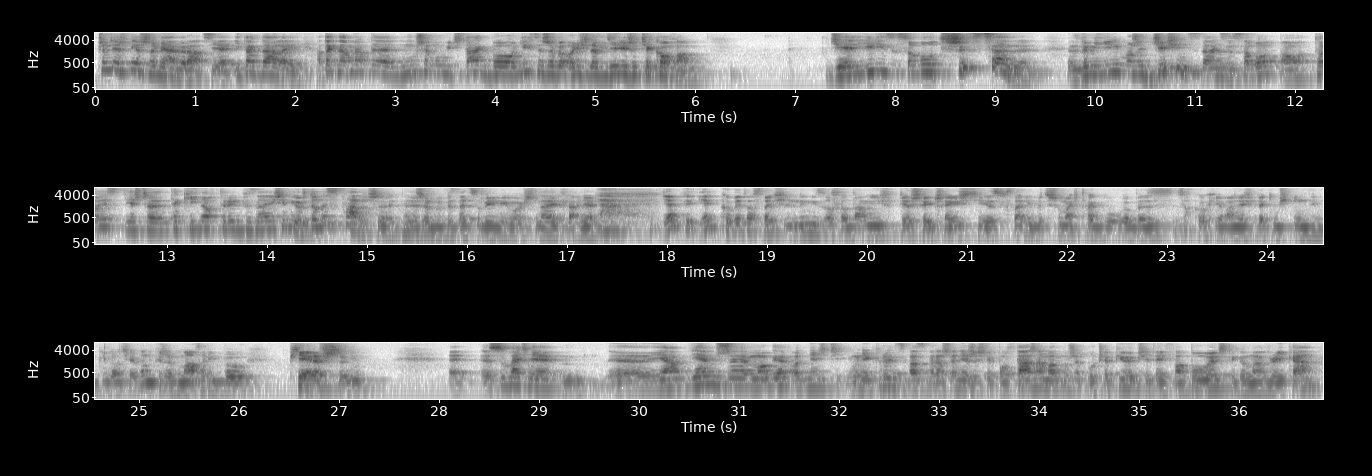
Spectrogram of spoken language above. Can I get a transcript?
Przecież wiesz, że miałem rację i tak dalej. A tak naprawdę muszę mówić tak, bo nie chcę, żeby oni się dowiedzieli, że cię kocham dzielili ze sobą trzy sceny. Wymienili może 10 zdań ze sobą. O, to jest jeszcze te kino, w których wyznaje się miłość. To wystarczy, żeby wyznać sobie miłość na ekranie. Jak, jak kobieta z tak silnymi zasadami w pierwszej części jest w stanie wytrzymać tak długo bez zakochiwania się w jakimś innym pilocie? Wątpię, że Maverick był pierwszym. E, Słuchajcie, e, ja wiem, że mogę odnieść u niektórych z Was wrażenie, że się powtarzam, albo że uczepiłem się tej fabuły, czy tego Mavericka.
